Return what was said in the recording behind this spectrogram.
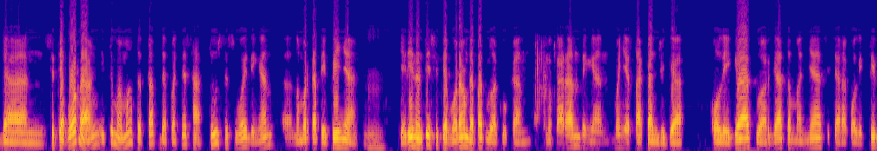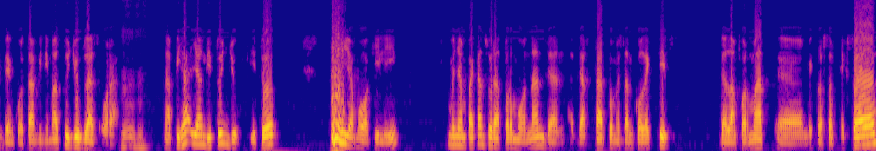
dan setiap orang itu memang tetap dapatnya satu sesuai dengan uh, nomor KTP-nya. Hmm. Jadi nanti setiap orang dapat melakukan penukaran dengan menyertakan juga kolega, keluarga, temannya secara kolektif dengan kuota minimal 17 orang. Hmm. Nah, pihak yang ditunjuk itu yang mewakili menyampaikan surat permohonan dan daftar pemesan kolektif dalam format eh, Microsoft Excel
